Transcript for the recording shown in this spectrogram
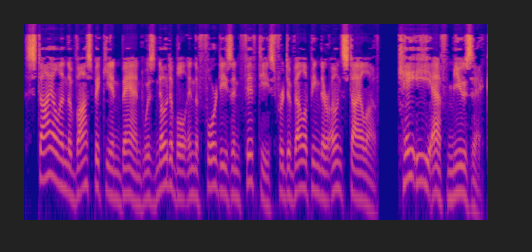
style and the Vosbikian band was notable in the 40s and 50s for developing their own style of KEF music,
